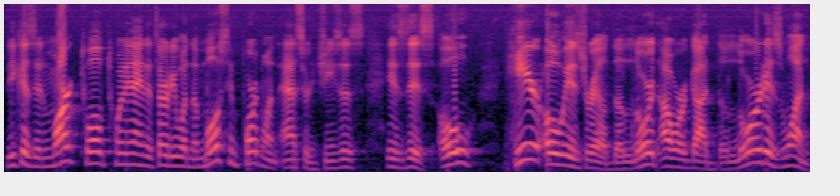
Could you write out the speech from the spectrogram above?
Because in Mark 12, 29 to 31, the most important one, answered Jesus, is this Oh, hear, O Israel, the Lord our God, the Lord is one.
